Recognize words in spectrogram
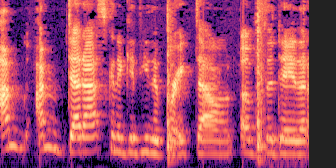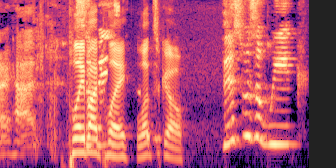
I'm I'm dead ass gonna give you the breakdown of the day that I had. Play So by play. Let's go. This was a week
